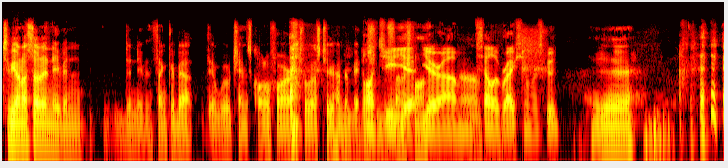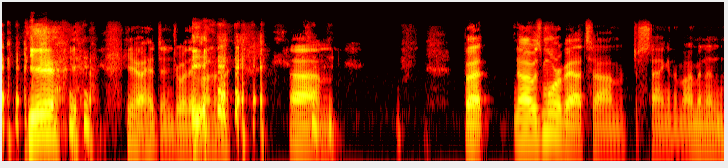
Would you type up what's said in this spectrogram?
to be honest, I didn't even didn't even think about the World Champs qualifier until I was 200 meters Oh, gee, yeah, line. your um, Um, celebration was good. Yeah, yeah, yeah, yeah. I had to enjoy that moment. eh? Um, but no, it was more about um, just staying in the moment, and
